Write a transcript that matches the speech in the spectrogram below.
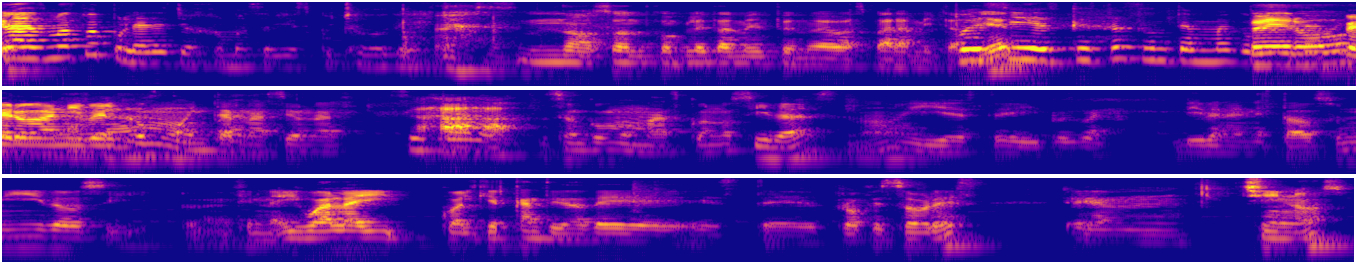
Las más populares yo jamás había escuchado de ellas. No, son completamente nuevas para mí también. Pues sí, es que este es un tema Pero, pero a nivel como internacional. Sí, Son como más conocidas, ¿no? Y este, y pues bueno, viven en Estados Unidos y, pues, en fin, igual hay cualquier cantidad de este, profesores em, chinos,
